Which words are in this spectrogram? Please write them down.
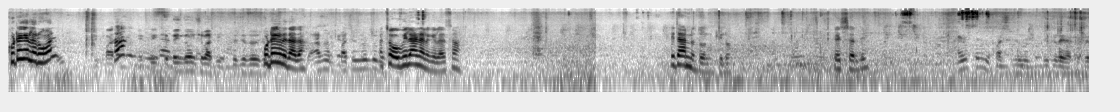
कुठे गेलं रोहन? दोनशे बाकी. कुठे गेले दादा? असं अच्छा ओवीला आणायला गेला अच्छा हे द्या ना दोन किलो. केसर दे. पाचशे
